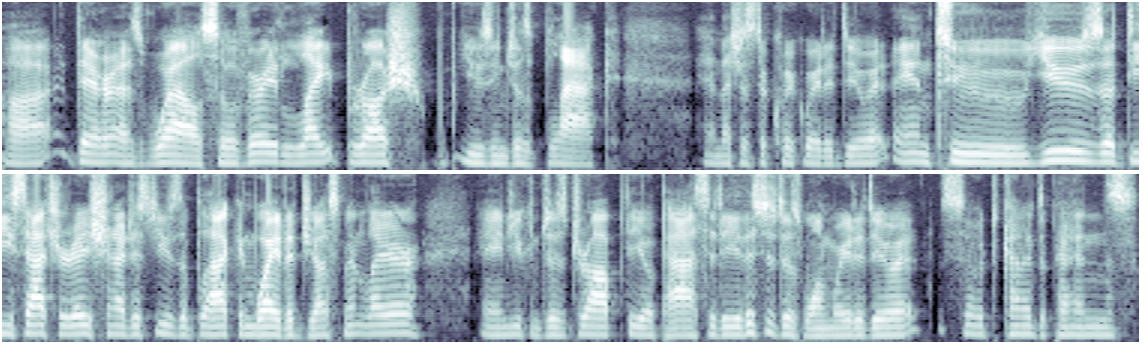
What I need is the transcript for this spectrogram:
uh, there as well. So a very light brush using just black and that's just a quick way to do it. And to use a desaturation, I just use a black and white adjustment layer, and you can just drop the opacity. This is just one way to do it. So it kind of depends.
